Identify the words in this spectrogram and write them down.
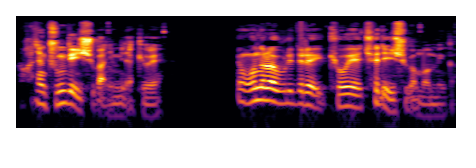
가장 중대 이슈가 아닙니다. 교회. 오늘날 우리들의 교회 최대 이슈가 뭡니까?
